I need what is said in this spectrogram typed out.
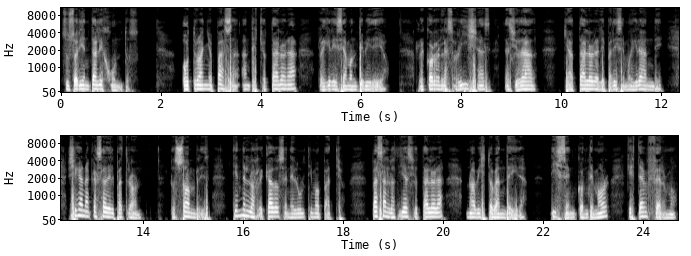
sus orientales juntos. Otro año pasa antes que Otálora regrese a Montevideo. Recorren las orillas, la ciudad, que a Otálora le parece muy grande. Llegan a casa del patrón. Los hombres tienden los recados en el último patio. Pasan los días y Otálora no ha visto bandeira. Dicen con temor que está enfermo.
